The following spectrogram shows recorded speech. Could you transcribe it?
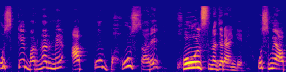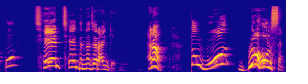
उसके बर्नर में आपको बहुत सारे होल्स नज़र आएँगे। उसमें आपको छेद छेद नज़र आएँगे, है ना? तो वो ब्लो होल्स हैं।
